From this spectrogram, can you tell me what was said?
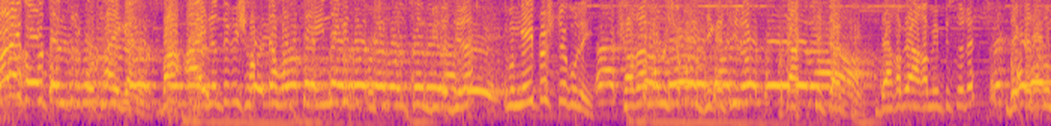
তারা গণতন্ত্র কোথায় গেল? বা আইন থেকে সবটা হচ্ছে এই নিয়ে কিন্তু প্রশ্ন তুলছেন বিরোধীরা। এবং এই প্রশ্নগুলি সাধারণ মানুষের মনে দিকেছিল যাচ্ছে যাচ্ছে। দেখাবে আগামী এপিসোডে দেখে থাকুন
